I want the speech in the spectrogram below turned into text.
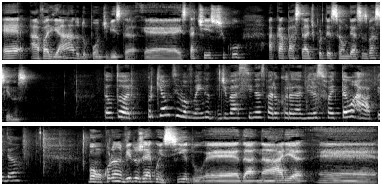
é avaliado do ponto de vista é, estatístico a capacidade de proteção dessas vacinas. Doutor, por que o desenvolvimento de vacinas para o coronavírus foi tão rápido? Bom, o coronavírus já é conhecido é, da, na área é,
